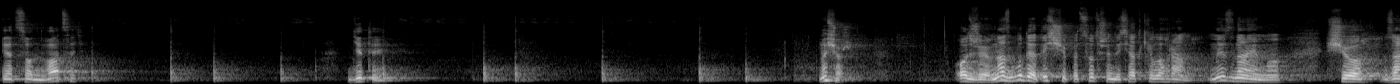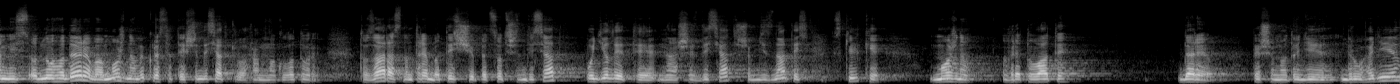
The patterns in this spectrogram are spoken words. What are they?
520 дітей. Ну що ж, отже, в нас буде 1560 кг. Ми знаємо, що замість одного дерева можна використати 60 кг макулатури. То зараз нам треба 1560 поділити на 60, щоб дізнатись, скільки можна врятувати дерев. Пишемо тоді друга дія.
